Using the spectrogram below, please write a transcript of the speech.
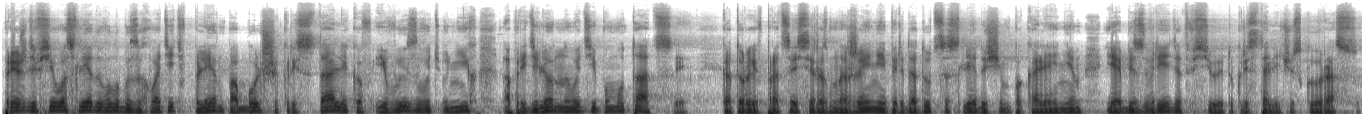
Прежде всего следовало бы захватить в плен побольше кристалликов и вызвать у них определенного типа мутации, которые в процессе размножения передадутся следующим поколениям и обезвредят всю эту кристаллическую расу.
